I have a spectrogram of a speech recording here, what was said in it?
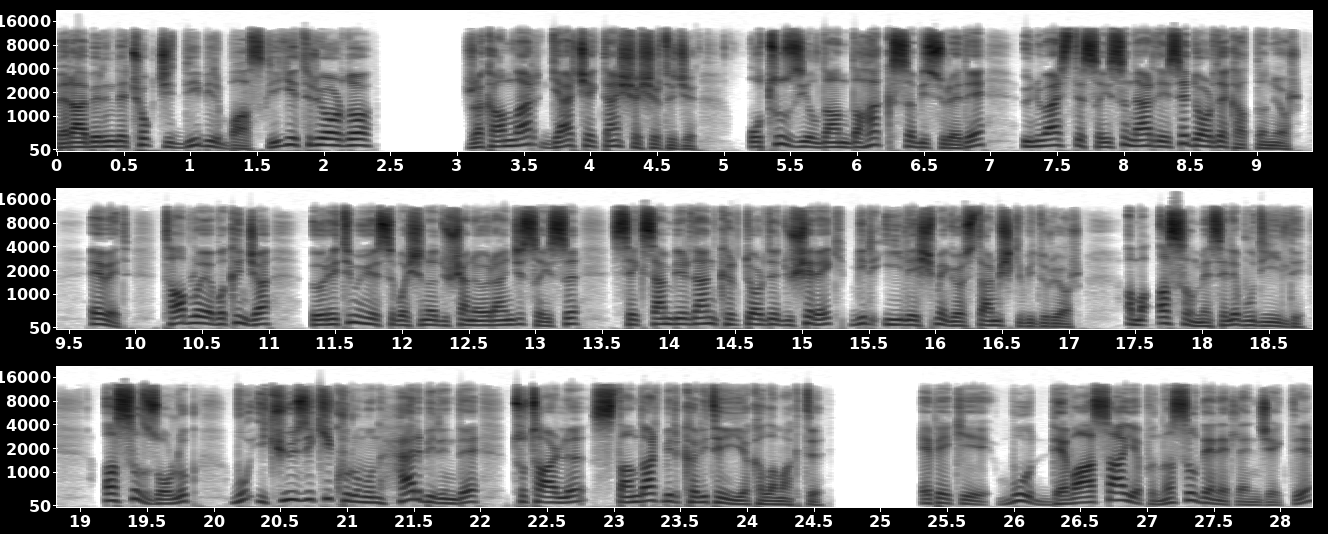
beraberinde çok ciddi bir baskıyı getiriyordu. Rakamlar gerçekten şaşırtıcı. 30 yıldan daha kısa bir sürede üniversite sayısı neredeyse dörde katlanıyor. Evet, tabloya bakınca öğretim üyesi başına düşen öğrenci sayısı 81'den 44'e düşerek bir iyileşme göstermiş gibi duruyor. Ama asıl mesele bu değildi. Asıl zorluk bu 202 kurumun her birinde tutarlı, standart bir kaliteyi yakalamaktı. E peki bu devasa yapı nasıl denetlenecekti?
